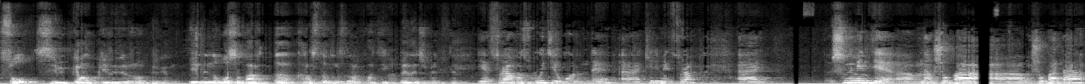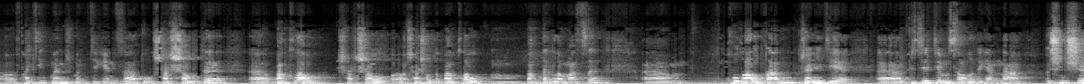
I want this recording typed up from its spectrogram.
сол себепке алып келді деп жауап берген. Именно осы бағытта қарастырдыңыздар ма фатик менеджментте иә сұрағыңыз өте орынды. Керемет сұрақ. Шынымен де мына жоба жобада фатик менеджмент деген зат ол шаршауды бақылау шаршау шаршауды бақылау бағдарламасы қолға алынған және де біздерде мысалы деген мына үшінші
